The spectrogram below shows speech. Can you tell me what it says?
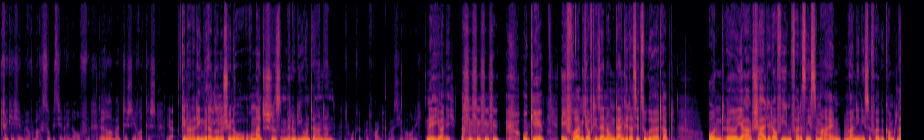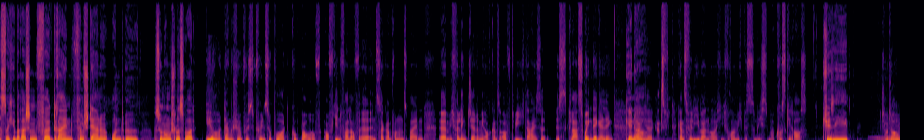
Kriege ich hin, mach so ein bisschen einen auf. Romantisch, erotisch. Ja, Genau, da legen wir dann so eine schöne romantische Melodie unter und dann. nicht gut wird, mein Freund, weiß ich aber auch nicht. Nee, ich auch nicht. okay, ich freue mich auf die Sendung. Danke, dass ihr zugehört habt. Und äh, ja, schaltet auf jeden Fall das nächste Mal ein, wann die nächste Folge kommt. Lasst euch überraschen. Folgt rein, fünf Sterne und äh, hast du noch ein Schlusswort? Ja, Dankeschön fürs, für den Support. Guckt mal auf, auf jeden Fall auf äh, Instagram von uns beiden. Ähm, ich verlinke Jeremy auch ganz oft, wie ich da heiße. Ist klar, Swing Dingeling. Genau. Danke, ganz, ganz viel Liebe an euch. Ich freue mich bis zum nächsten Mal. Kuss geht raus. Tschüssi. Ciao, ciao.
